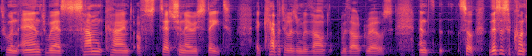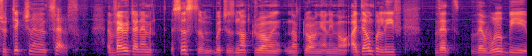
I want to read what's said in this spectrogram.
to an end where some kind of stationary state, a capitalism without, without growth. And so this is a contradiction in itself, a very dynamic system which is not growing, not growing anymore. I don't believe that there will be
